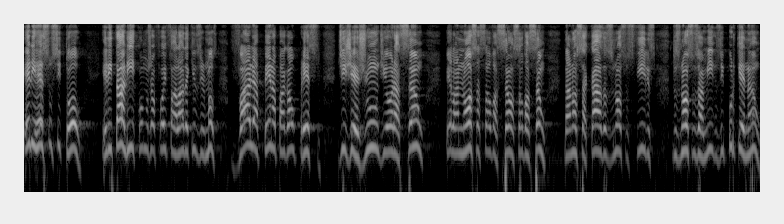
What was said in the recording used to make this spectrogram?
ele ressuscitou. Ele está ali, como já foi falado aqui os irmãos, vale a pena pagar o preço de jejum, de oração, pela nossa salvação, a salvação da nossa casa, dos nossos filhos, dos nossos amigos, e por que não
